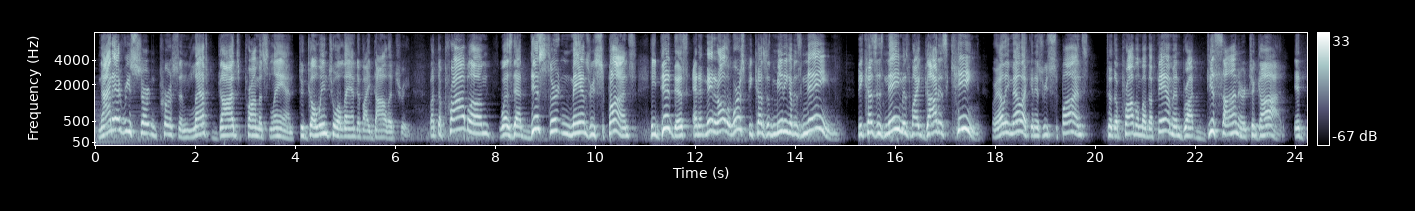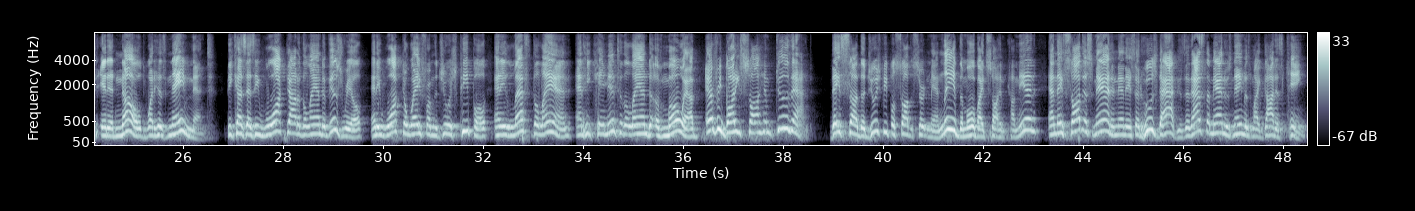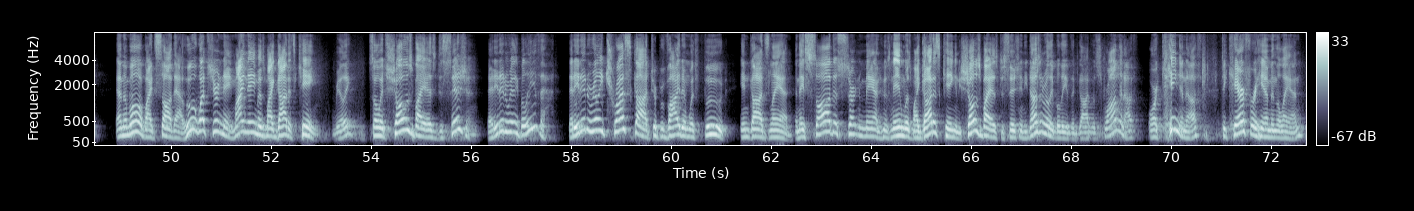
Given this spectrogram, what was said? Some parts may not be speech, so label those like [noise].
Not every certain person left God's promised land to go into a land of idolatry. But the problem was that this certain man's response, he did this, and it made it all the worse because of the meaning of his name. Because his name is My God is King, or Elimelech, and his response to the problem of the famine brought dishonor to God. It, it annulled what his name meant. Because as he walked out of the land of Israel and he walked away from the Jewish people and he left the land and he came into the land of Moab, everybody saw him do that. They saw, the Jewish people saw the certain man leave, the Moabites saw him come in, and they saw this man and then they said, Who's that? He said, That's the man whose name is my God is king. And the Moabites saw that. Who? What's your name? My name is my God is king. Really? So it shows by his decision that he didn't really believe that, that he didn't really trust God to provide him with food in God's land. And they saw this certain man whose name was My God is King, and he shows by his decision he doesn't really believe that God was strong enough or king enough to care for him in the land.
